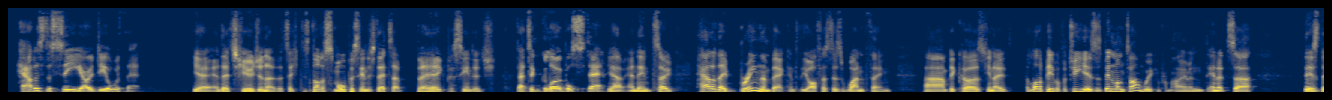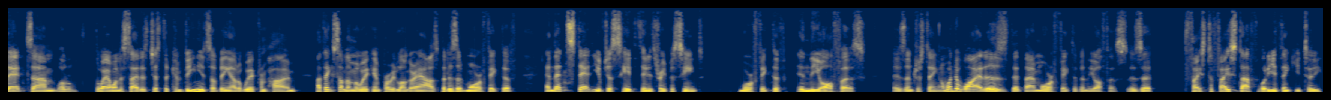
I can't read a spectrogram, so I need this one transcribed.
How does the CEO deal with that? Yeah, and that's huge, isn't it? It's, a, it's not a small percentage, that's a big percentage. That's a global stat. Yeah, and then so how do they bring them back into the office is one thing, um, because you know a lot of people for two years it's been a long time working from home, and and it's uh, there's that um, well the way I want to say it is just the convenience of being able to work from home. I think some of them are working probably longer hours, but is it more effective? And that stat you've just said, thirty three percent more effective in the office is interesting. I wonder why it is that they're more effective in the office. Is it face to face stuff? What do you think, you two?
